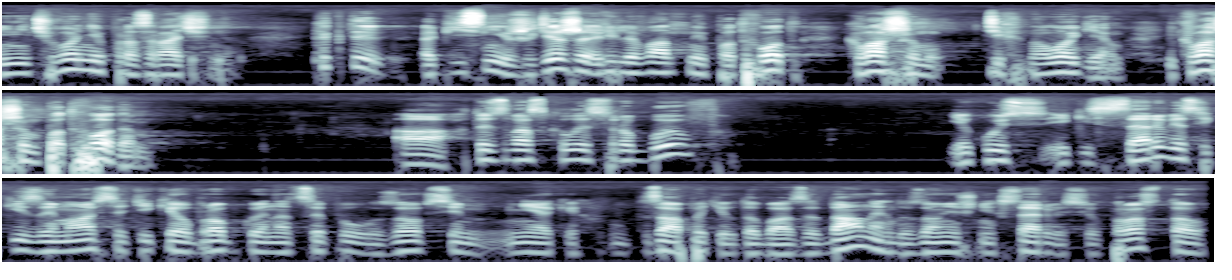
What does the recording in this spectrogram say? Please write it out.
и ничего не прозрачно. Как ты объяснишь, где же релевантный подход к вашим технологиям и к вашим подходам? А хтось з вас колись робив якусь, якийсь сервіс, який займався тільки обробкою на ЦПУ? Зовсім ніяких запитів до бази даних, до зовнішніх сервісів, просто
